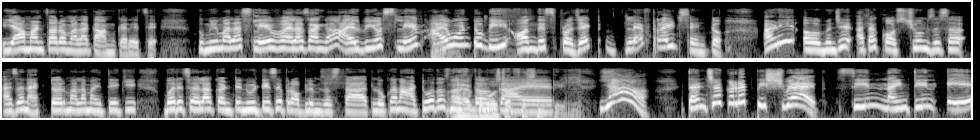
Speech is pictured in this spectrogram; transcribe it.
या माणसावर मला काम करायचंय. तुम्ही मला स्लेव्ह व्हायला सांगा. I will be your slave I want to be on this project left right center आणि अ, म्हणजे आता कॉस्ट्युम जसं ऍज अन ऍक्टर मला माहितीये की बरेच वेळेला कंटिन्युटीचे प्रॉब्लेम्स असतात. लोकांना आठवतच नसतं काय. या त्यांच्याकडे पिशव्या आहेत. सीन नाईन्टीन ए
